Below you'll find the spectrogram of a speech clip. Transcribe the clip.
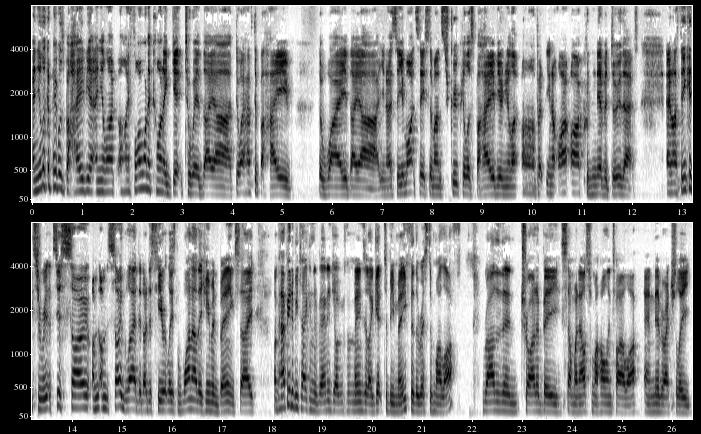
and you look at people's behaviour, and you're like, oh, if I want to kind of get to where they are, do I have to behave? The way they are. You know, so you might see some unscrupulous behaviour, and you're like, oh, but you know, I, I could never do that. And I think it's re- it's just so I'm, I'm so glad that I just hear at least one other human being say, I'm happy to be taken advantage of if it means that I get to be me for the rest of my life, rather than try to be someone else for my whole entire life and never actually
